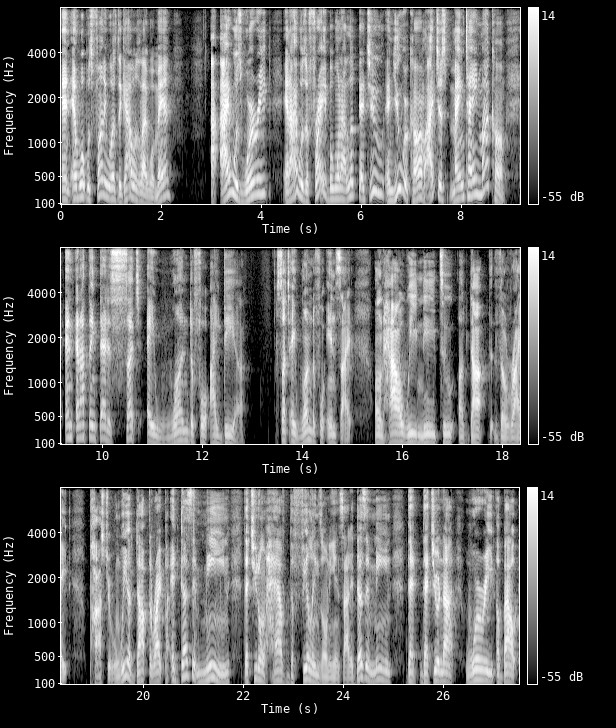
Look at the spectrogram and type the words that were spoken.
And and what was funny was the guy was like, Well, man, I, I was worried and I was afraid, but when I looked at you and you were calm, I just maintained my calm. And and I think that is such a wonderful idea, such a wonderful insight on how we need to adopt the right posture. When we adopt the right, it doesn't mean that you don't have the feelings on the inside. It doesn't mean that that you're not worried about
